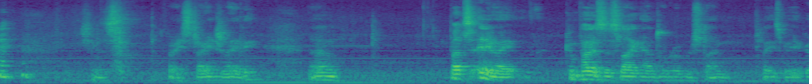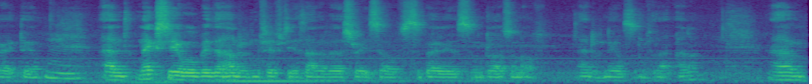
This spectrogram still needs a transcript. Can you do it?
she was a very strange lady. Um, but anyway, composers like Anton Rubinstein please me a great deal. Mm. And next year will be the 150th anniversaries of Sibelius and Glazunov, and of Nielsen for that matter. Um,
